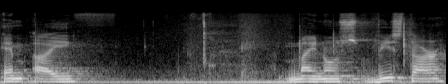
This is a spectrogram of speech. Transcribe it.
mi minus v star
